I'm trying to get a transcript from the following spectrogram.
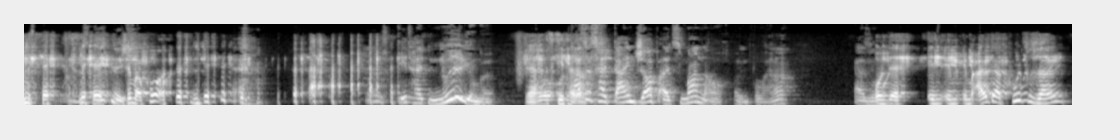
Nee, das geht nicht. Stell mal vor. Nee. Das geht halt null, Junge. Ja, so, das, geht halt das ist halt dein Job als Mann auch irgendwo, ja. Also, und äh, in, im, im Alter cool zu sein,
